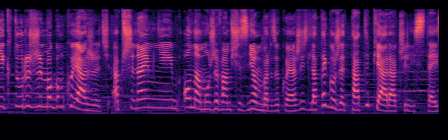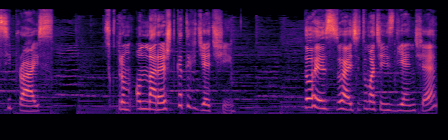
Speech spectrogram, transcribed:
niektórzy mogą kojarzyć, a przynajmniej ona może wam się z nią bardzo kojarzyć, dlatego że ta typiara, czyli Stacy Price, z którą on ma resztkę tych dzieci. To jest, słuchajcie, tu macie jej zdjęcie.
